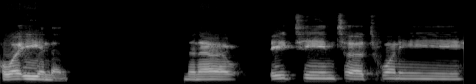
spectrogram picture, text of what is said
Hawaii, and then then I 18 to 20,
